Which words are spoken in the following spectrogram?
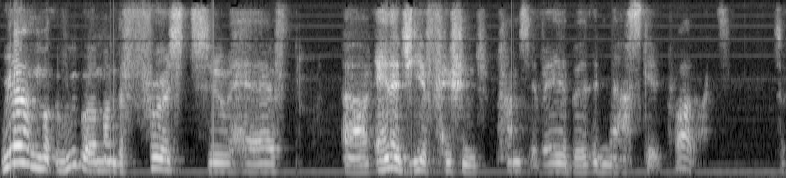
we are we were among the first to have uh, energy efficient pumps available in mass scale products. So,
